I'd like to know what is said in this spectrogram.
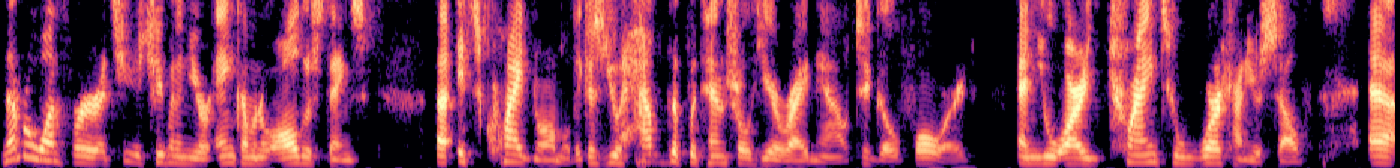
number one, for achievement in your income and all those things, uh, it's quite normal because you have the potential here right now to go forward and you are trying to work on yourself. Uh,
